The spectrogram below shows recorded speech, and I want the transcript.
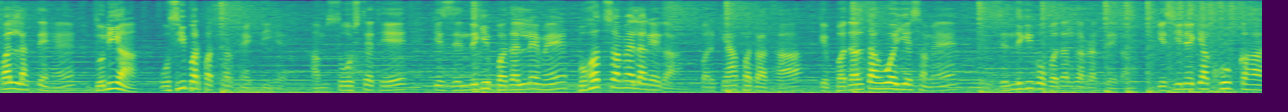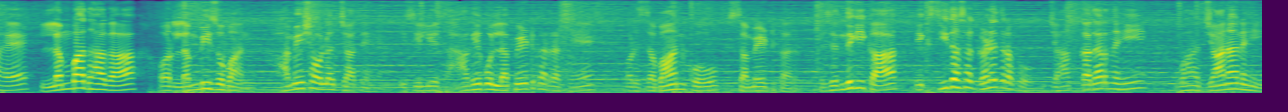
फल लगते हैं, दुनिया उसी पर पत्थर फेंकती है। हम सोचते थे कि ज़िंदगी बदलने में बहुत समय लगेगा, पर क्या पता था कि बदलता हुआ ये समय ज़िंदगी को बदल कर रख देगा। किसी ने क्या खूब कहा है, लंबा धागा और लंबी ज़ुबान हमेशा उलझ जाते हैं। इसीलिए धागे को लपेट कर रखें और जबान को समेट कर। ज़िंदगी का एक सीधा सा गणित रखो, जहाँ कदर नहीं, वहाँ जाना नहीं,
